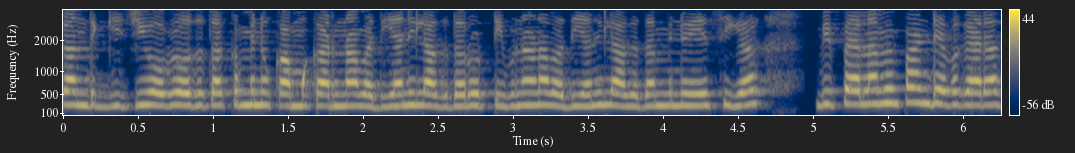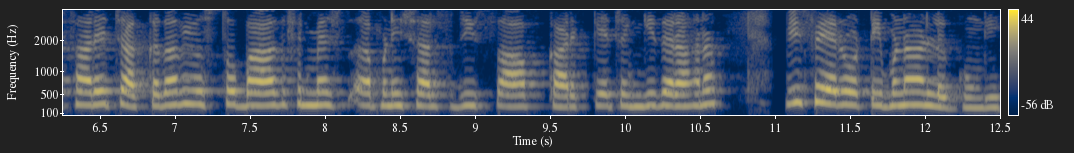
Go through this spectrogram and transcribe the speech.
ਗੰਦਗੀ ਜੀ ਹੋਵੇ, ਉਦੋਂ ਤੱਕ ਮੈਨੂੰ ਕੰਮ ਕਰਨਾ ਵਧੀਆ ਨਹੀਂ ਲੱਗਦਾ, ਰੋਟੀ ਬਣਾਉਣਾ ਵਧੀਆ ਨਹੀਂ ਲੱਗਦਾ। ਮੈਨੂੰ ਇਹ ਸੀਗਾ ਵੀ ਪਹਿਲਾਂ ਮੈਂ ਭਾਂਡੇ ਵਗੈਰਾ ਸਾਰੇ ਚੱਕਦਾ ਵੀ ਉਸ ਤੋਂ ਬਾਅਦ ਫਿਰ ਮੈਂ ਆਪਣੀ ਸ਼ਰਫ ਜੀ ਸਾਫ਼ ਕਰਕੇ ਚੰਗੀ ਤਰ੍ਹਾਂ, ਹਨਾ, ਵੀ ਫਿਰ ਰੋਟੀ ਬਣਾਉਣ ਲੱਗੂੰਗੀ।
